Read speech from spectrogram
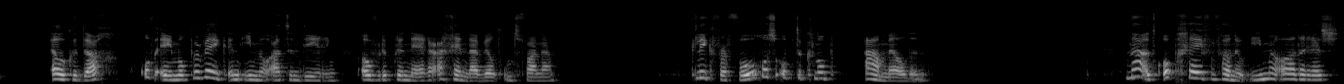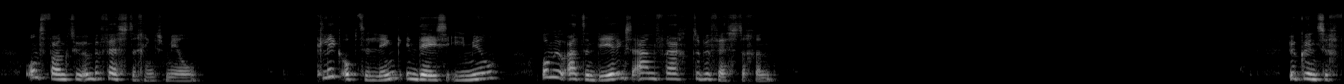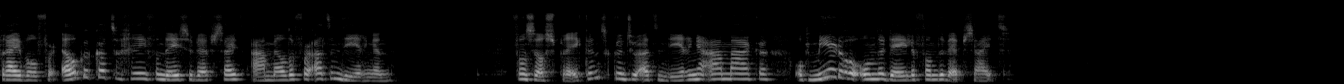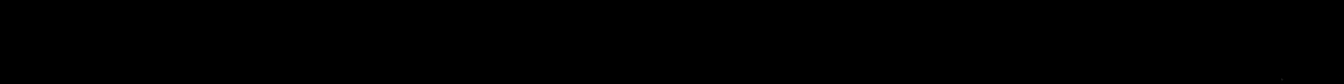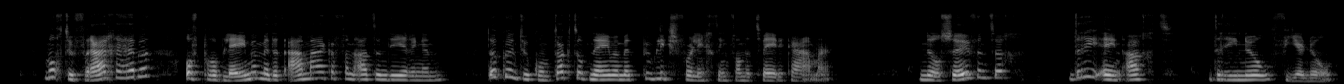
elke dag of eenmaal per week een e-mailattendering over de plenaire agenda wilt ontvangen. Klik vervolgens op de knop Aanmelden. Na het opgeven van uw e-mailadres ontvangt u een bevestigingsmail. Klik op de link in deze e-mail om uw attenderingsaanvraag te bevestigen. U kunt zich vrijwel voor elke categorie van deze website aanmelden voor attenderingen. Vanzelfsprekend kunt u attenderingen aanmaken op meerdere onderdelen van de website. Mocht u vragen hebben of problemen met het aanmaken van attenderingen, dan kunt u contact opnemen met publieksvoorlichting van de Tweede Kamer. 070 318 3040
